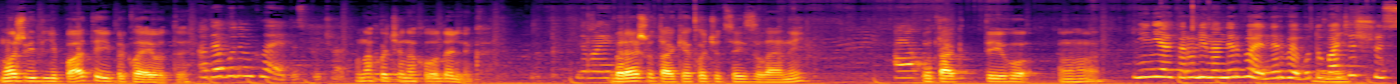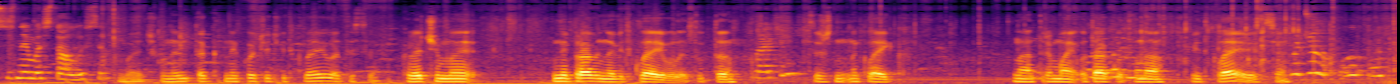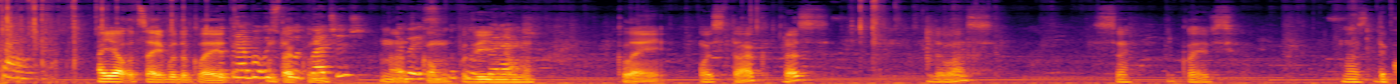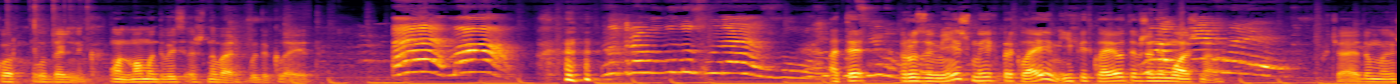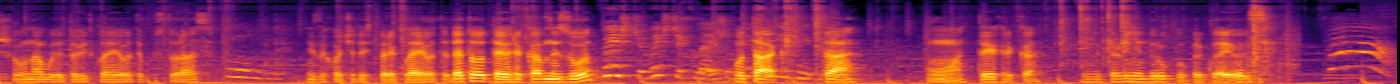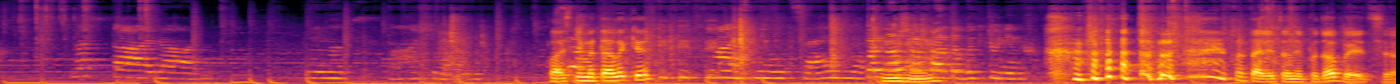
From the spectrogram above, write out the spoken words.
Можеш відліпати і приклеювати. А де будемо клеїти спочатку? Вона хоче на холодильник. Давай. Береш отак, я хочу цей зелений. А я хочу Отак ти його. Ага. Ні, ні, Кароліна, не рви, не рви, бо то бачиш, щось з ними сталося. Бач, вони так не хочуть відклеюватися. Коротше, ми неправильно відклеювали. Тут то, Бачиш? це ж наклейка. На, тримай. Отак от вона відклеюється. хочу А я оцей буду клеїти. треба ось Отак тут, воно. бачиш? На Дивись, такому отут подвійному береш. клеї. Ось так. Раз. До вас. Все, приклеївся. У нас декор холодильник. Он, мама, дивись, аж наверх буде клеїти. Е, мам! Ну треба було знизу. А ти розумієш, ми їх приклеїмо, їх відклеювати вже не можна. Хоча я думаю, що вона буде то відклеювати по сто раз і захоче десь переклеювати. Де того тигрика внизу? Вище, вище клей, щоб Отак. Так. О, тигрика. Вже Кароліні до рук поприклеювався. Наталя. Класні метелики. Мамі, оце є. Тепер наша хата. Наталі це не подобається.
